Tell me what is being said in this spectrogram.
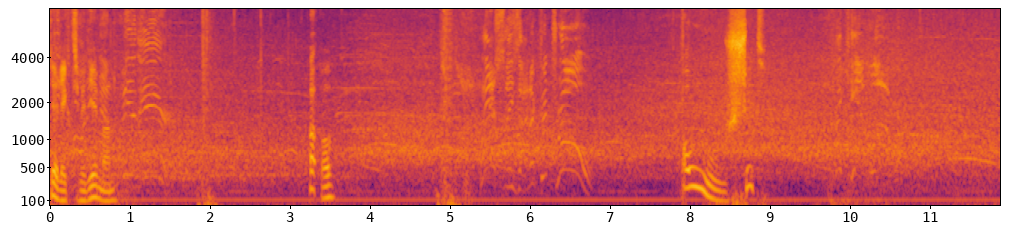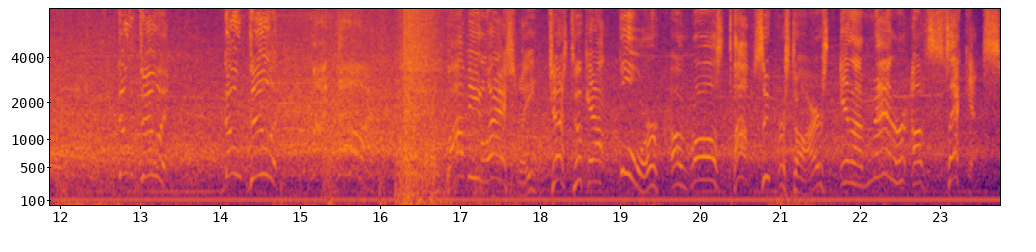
Der legt sich mit jedem an. Oh oh. Of seconds.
